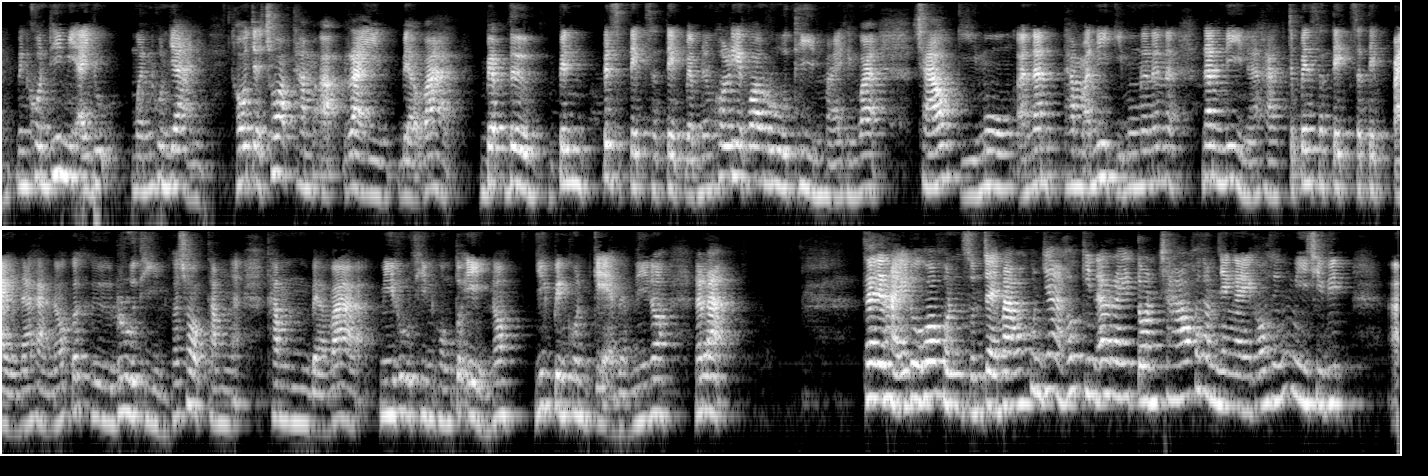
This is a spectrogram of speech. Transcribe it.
ๆเป็นคนที่มีอายุเหมือนคุณย่าเนี่ยเขาจะชอบทำอะไรแบบว่า แบบเดิมเป็นเป็นสเต็ปสเต็ปแบบนึงเขาเรียกว่ารูทีนหมายถึงว่าเช้ากี่โมง อันนั้นทำอันนี้กี่โมงนั่นนั่นนั่นนี่นะคะ จะเป็นสเต็ปสเต็ปไปนะคะเนาะก็คือรูทีนเขาชอบทำอะทำแบบว่ามีรูทีนของตัวเองเนาะยิ่งเป็นคนแก่แบบนี้เนาะนั่นแหละใช่จะถ่ายให้ดูเพราะคนสนใจมากว่าคุณย่าเขากินอะไรตอนเช้าเขาทำยังไงเขาถึงมีชีวิตอ่า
